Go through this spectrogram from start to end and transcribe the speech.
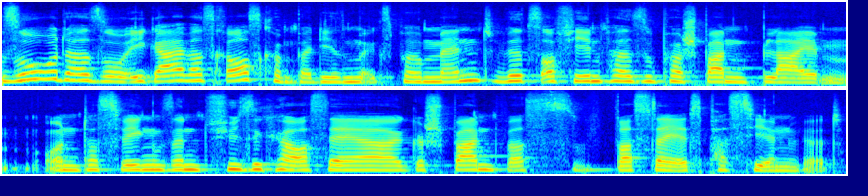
so oder so, egal was rauskommt bei diesem Experiment, wird es auf jeden Fall super spannend bleiben. Und deswegen sind Physiker auch sehr gespannt, was, was da jetzt passieren wird.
